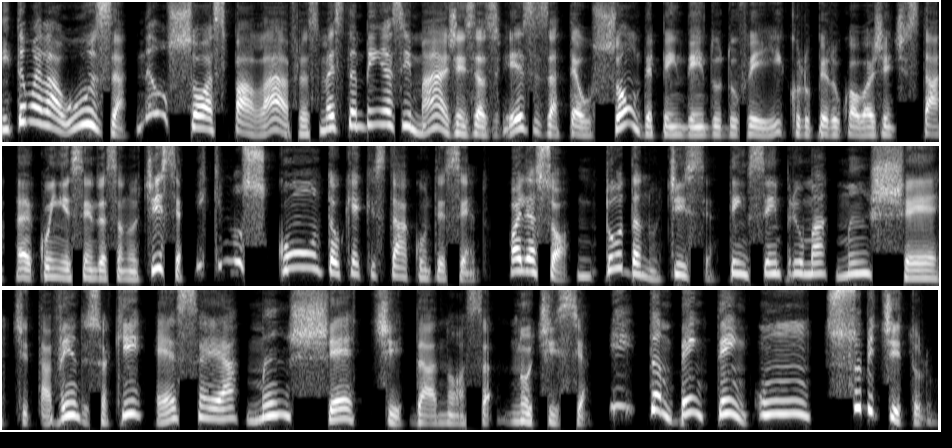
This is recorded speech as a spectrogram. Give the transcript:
Então, ela usa não só as palavras, mas também as imagens, às vezes até o som, dependendo do veículo pelo qual a gente está é, conhecendo essa notícia, e que nos conta o que é que está acontecendo. Olha só, em toda notícia tem sempre uma manchete. Está vendo isso aqui? Essa é a manchete da nossa notícia. E também tem um subtítulo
